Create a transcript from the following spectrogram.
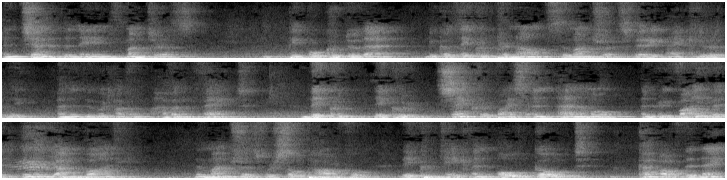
and chant the names, mantras. People could do that because they could pronounce the mantras very accurately and it would have, a, have an effect. They could, they could sacrifice an animal and revive it in a young body. The mantras were so powerful, they could take an old goat, cut off the neck,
